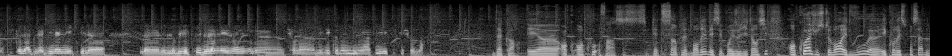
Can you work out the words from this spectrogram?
un petit peu la, la dynamique et le, l'objectif de la maison sur les économies d'énergie et toutes ces choses-là. D'accord. Et euh, en, quoi, enfin, c'est peut-être simple à demander, mais c'est pour les auditeurs aussi. En quoi justement êtes-vous euh, éco-responsable?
